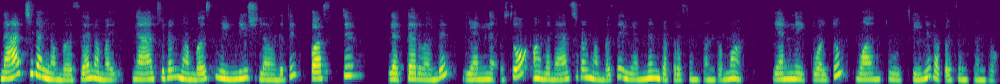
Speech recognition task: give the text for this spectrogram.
நேச்சுரல் நம்பர்ஸை நம்ம நேச்சுரல் நம்பர்ஸ் இங்கிலீஷில் வந்துட்டு ஃபஸ்ட்டு லெட்டர் வந்து என்ன ஸோ அந்த நேச்சுரல் நம்பர்ஸை என்னன்னு ரெப்ரசன்ட் பண்ணுறோமா N equal to one two த்ரீன்னு ரெப்ரசன்ட் பண்ணுறோம்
